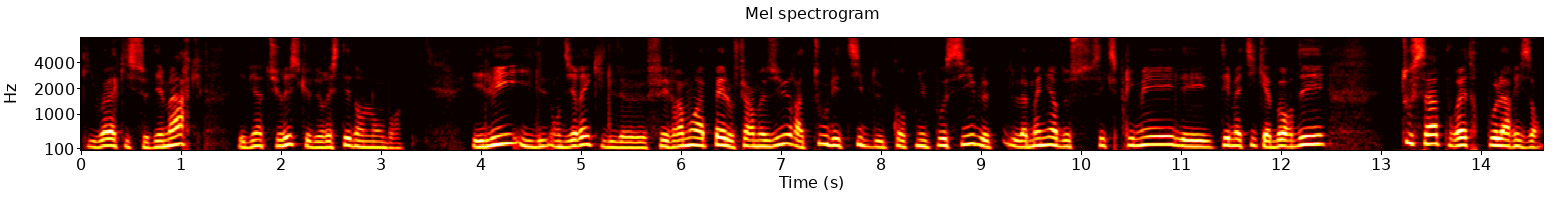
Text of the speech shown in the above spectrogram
qui, voilà, qui se démarque, eh bien tu risques de rester dans l'ombre. Et lui, on dirait qu'il euh, fait vraiment appel au fur et à mesure à tous les types de contenus possibles, la manière de s'exprimer, les thématiques abordées, tout ça pour être polarisant.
